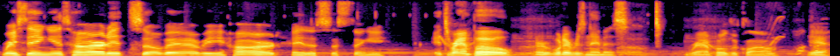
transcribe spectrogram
Racing is hard, it's so very hard. Hey, that's this thingy. It's Rampo, or whatever his name is. Rampo the Clown. Yeah.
